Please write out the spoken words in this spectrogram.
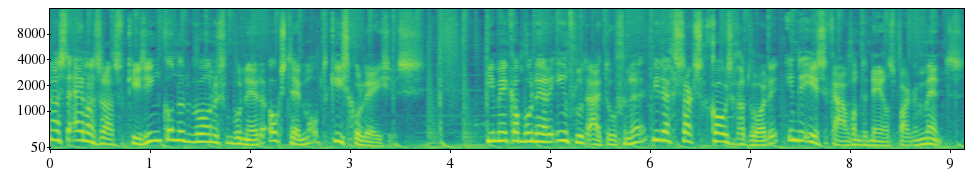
Naast de eilandsraadsverkiezing konden de bewoners van Bonaire ook stemmen op de kiescolleges. Hiermee kan Bonaire invloed uitoefenen wie er straks gekozen gaat worden in de Eerste Kamer van het Nederlands parlement.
